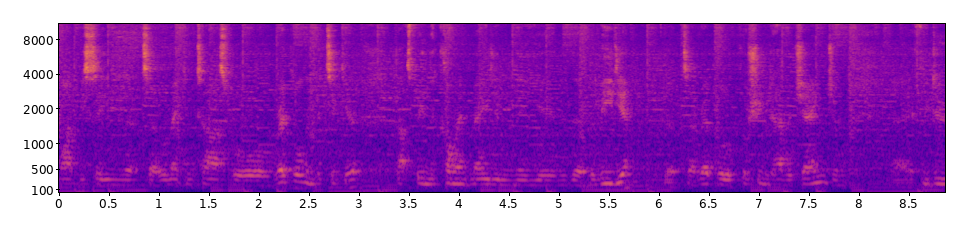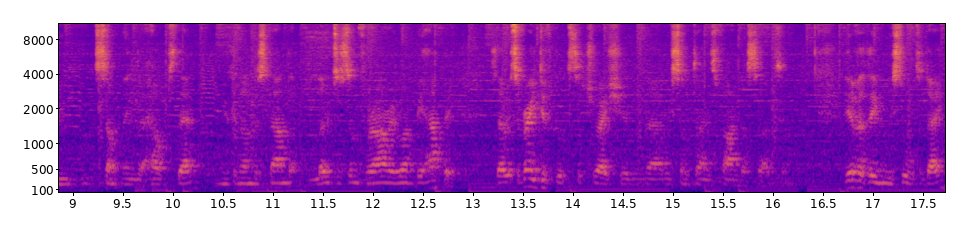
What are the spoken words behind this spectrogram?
might be seen that uh, we're making tasks for Red Bull in particular. That's been the comment made in the, uh, the, the, media, that uh, Red Bull are pushing to have a change and uh, if we do something that helps them, you can understand that Lotus and Ferrari won't be happy. So it's a very difficult situation uh, we sometimes find ourselves in. The other thing we saw today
